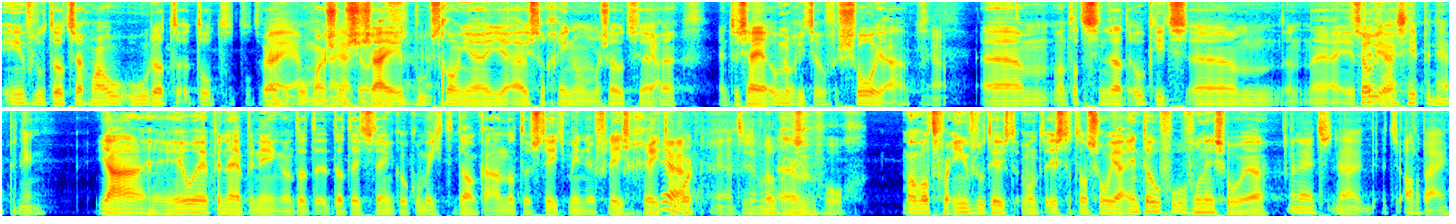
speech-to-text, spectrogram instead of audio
invloed dat, zeg maar, hoe, hoe dat tot, tot werking ja, komt. Maar zoals je zei, het boost gewoon je, je oestrogeen, om maar zo te zeggen. En toen zei je ook nog iets over soja. Um, want dat is inderdaad ook iets... Um, nou ja, je soja is hip and happening. Ja, heel hip and happening. Want dat, dat is denk ik ook een beetje te danken aan dat er steeds minder vlees gegeten wordt. Ja, het is een logisch gevolg. Maar wat voor invloed heeft, want is dat dan soja en tofu of alleen soja? Nee, het is, nou, het is allebei.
